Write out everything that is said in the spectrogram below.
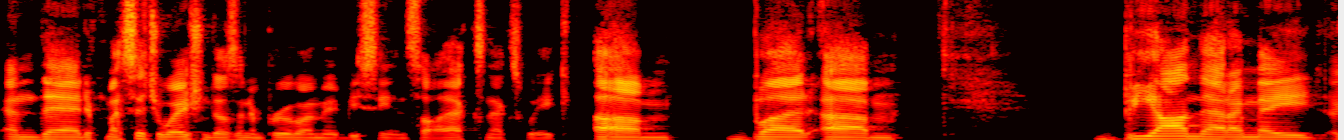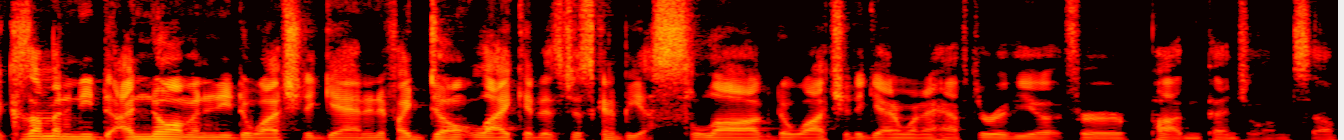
and then if my situation doesn't improve, I may be seeing Saw X next week. Um, but um, beyond that, I may because I'm to need. To, I know I'm going to need to watch it again, and if I don't like it, it's just going to be a slog to watch it again when I have to review it for Pod and Pendulum. So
